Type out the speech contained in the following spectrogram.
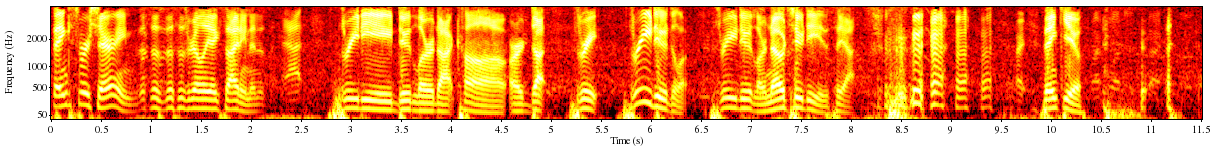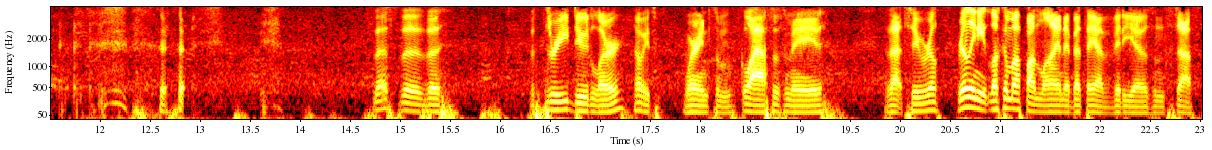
Thanks for sharing. This is this is really exciting, and it's at 3ddoodler.com or du- three three doodler three doodler no two D's. Yeah. All right, thank you. So that's the the the three doodler. Oh, he's wearing some glasses made. That too. Real, really neat. Look them up online. I bet they have videos and stuff.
